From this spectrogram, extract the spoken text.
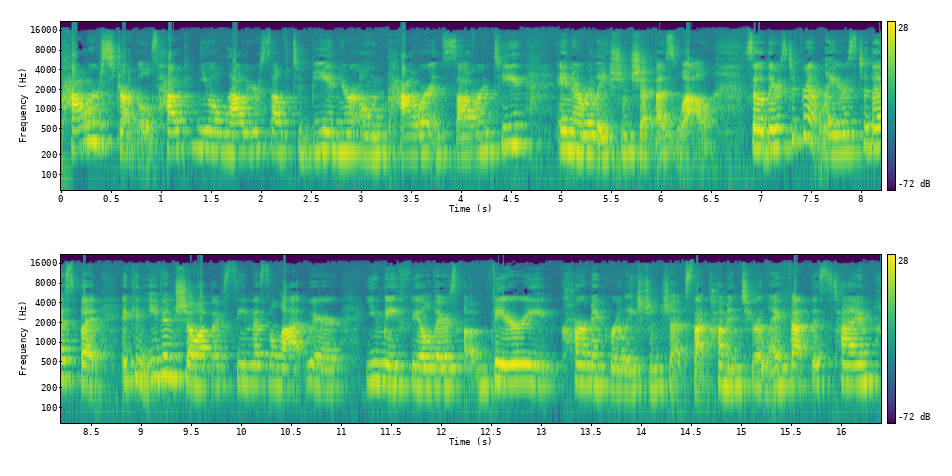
power struggles. How can you allow yourself to be in your own power and sovereignty in a relationship as well? So there's different layers to this, but it can even show up. I've seen this a lot where you may feel there's very karmic relationships that come into your life at this time,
